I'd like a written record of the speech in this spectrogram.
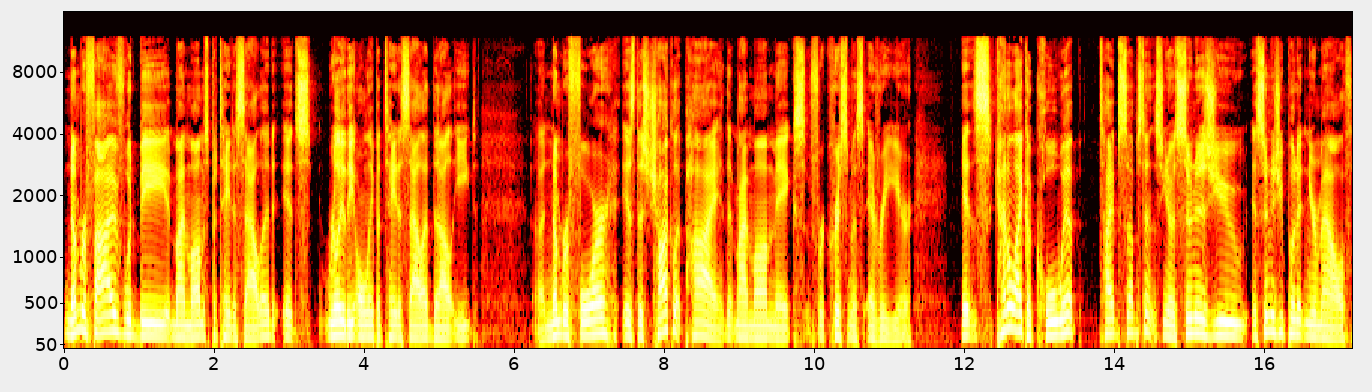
Number five would be my mom's potato salad. It's really the only potato salad that I'll eat. Uh, number four is this chocolate pie that my mom makes for Christmas every year. It's kind of like a Cool Whip type substance. You know, as soon as you as soon as you put it in your mouth,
